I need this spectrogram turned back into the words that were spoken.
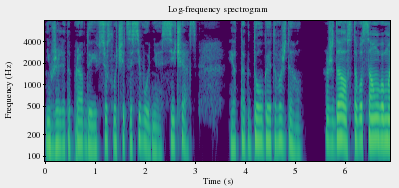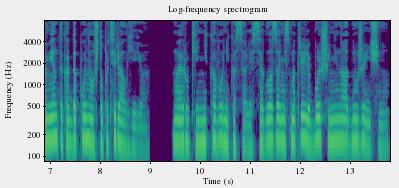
Неужели это правда, и все случится сегодня, сейчас? Я так долго этого ждал. Ждал с того самого момента, когда понял, что потерял ее. Мои руки никого не касались, а глаза не смотрели больше ни на одну женщину.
